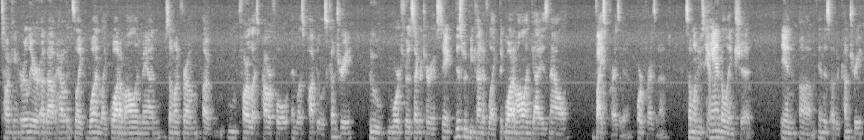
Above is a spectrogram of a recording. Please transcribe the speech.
talking earlier about how it's like one like Guatemalan man, someone from a far less powerful and less populous country who works for the Secretary of State. This would be kind of like the Guatemalan guy is now vice president or president, someone who's Yeah. handling shit in um, in this other country,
